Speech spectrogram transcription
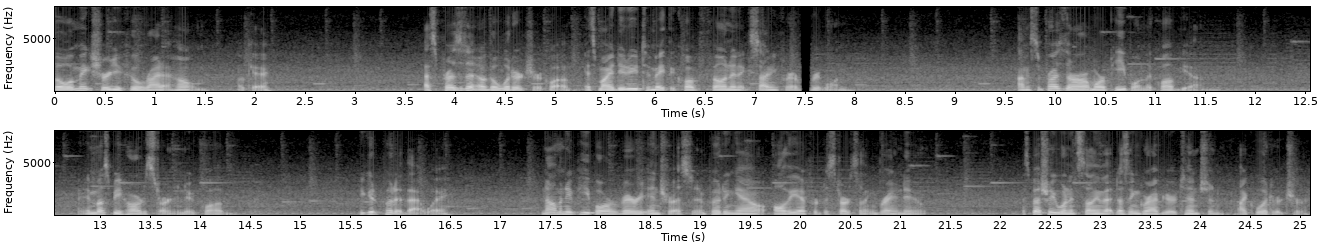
but we'll make sure you feel right at home, okay? As president of the Literature Club, it's my duty to make the club fun and exciting for everyone. I'm surprised there aren't more people in the club yet. It must be hard to start a new club. You could put it that way. Not many people are very interested in putting out all the effort to start something brand new. Especially when it's something that doesn't grab your attention, like literature.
